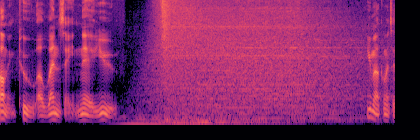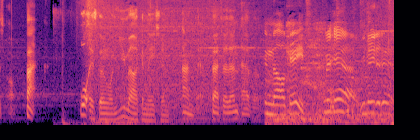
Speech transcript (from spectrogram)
coming to a Wednesday near you. Yuma Coincidence are back, What is going on, you American Nation? and they're better than ever. In the arcade! We're here! We made it in!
